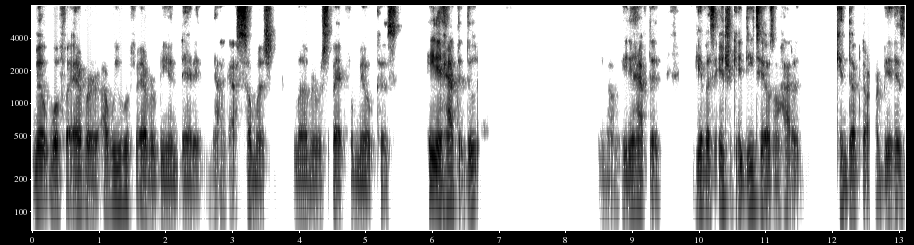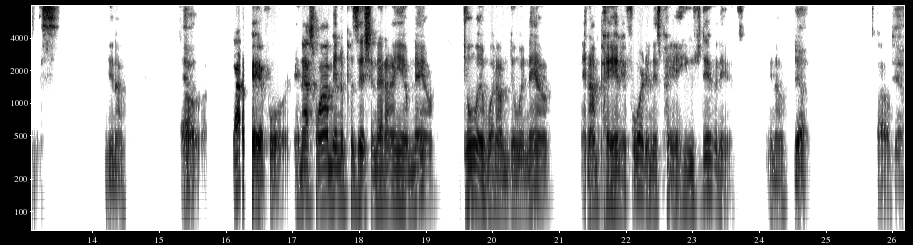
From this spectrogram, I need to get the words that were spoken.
Milt will forever, uh, we will forever be indebted. Now I got so much love and respect for Milt because he didn't have to do that. You know, he didn't have to give us intricate details on how to conduct our business. You know, Yeah. so gotta pay it forward, and that's why I'm in the position that I am now, doing what I'm doing now, and I'm paying it forward, and it's paying huge dividends. You know. Yeah. So yeah,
